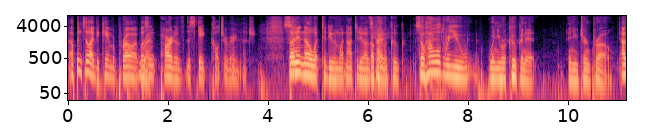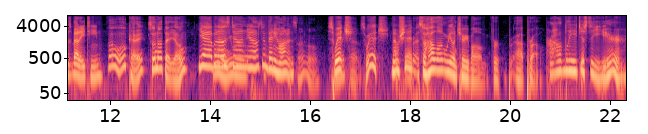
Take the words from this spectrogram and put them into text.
Up until I became a pro, I wasn't part of the skate culture very much. So, I didn't know what to do and what not to do. I was kind of a kook. So how old were you when you were kooking it, and you turned pro? I was about 18. Oh, okay. So not that young. Yeah, but Yeah, I was you doing, were- you know, I was doing Benihana's. Oh. I Switch. like that. Switch. No shit. So how long were you on Cherry Bomb for uh, pro? Probably just a year.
